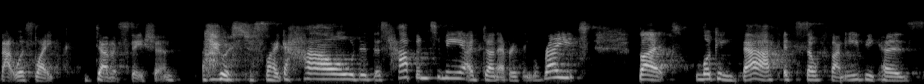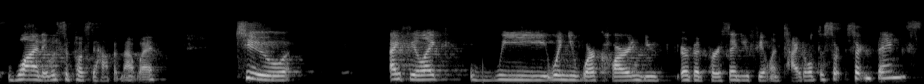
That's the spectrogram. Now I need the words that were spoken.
that was like devastation. I was just like, how did this happen to me? I've done everything right. But looking back, it's so funny because one, it was supposed to happen that way. Two, I feel like we, when you work hard and you are a good person, you feel entitled to certain things.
